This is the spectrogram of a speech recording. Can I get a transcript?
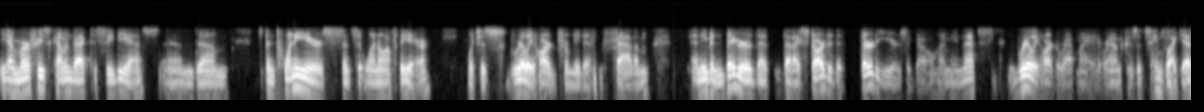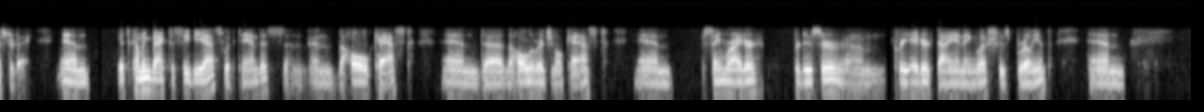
yeah. Murphy's coming back to CBS, and um, it's been 20 years since it went off the air, which is really hard for me to fathom, and even bigger that that I started it 30 years ago. I mean, that's really hard to wrap my head around because it seems like yesterday. And it's coming back to CBS with Candice and, and the whole cast and uh, the whole original cast and same writer, producer, um, creator Diane English, who's brilliant, and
